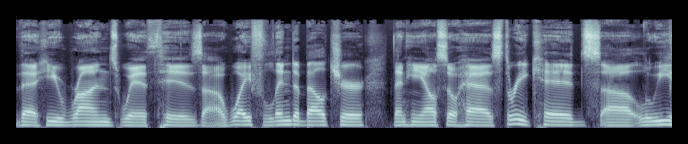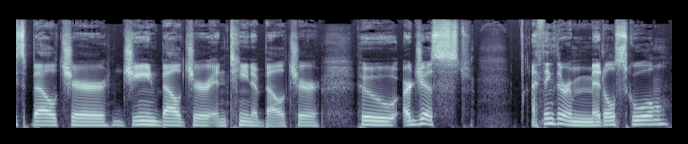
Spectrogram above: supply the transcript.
that he runs with his uh, wife Linda Belcher. Then he also has three kids: uh, Louise Belcher, Gene Belcher, and Tina Belcher, who are just I think they're in middle school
